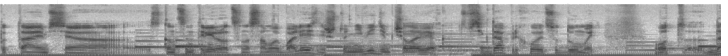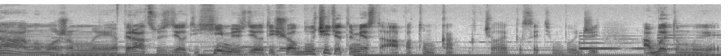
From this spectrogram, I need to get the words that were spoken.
пытаемся сконцентрироваться на самой болезни, что не видим человека. Всегда приходится думать, вот да, мы можем и операцию сделать, и химию сделать, еще облучить это место, а потом как человек-то с этим будет жить. Об этом мы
